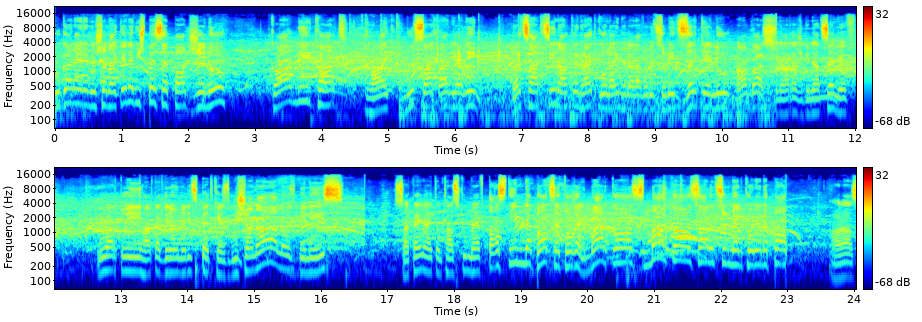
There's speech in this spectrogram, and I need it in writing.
Տուգանայինը նշանակել է ինչպես է պատժելու Կարմիր քարտ Հայկ Մուսախանյանին մրցակցին ակնհայտ գոլային հնարավորությունից զրկելու համար առաջ գնացել եւ Ուրարտուի հակագրողներից պետք էր զգուշանալ Օզբիլիս Սակայն այդ ընթացքում նաև 19-ը բաց է թողել Մարկոս, Մարկոս Արություն Մելքոնյանը պար Արաս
